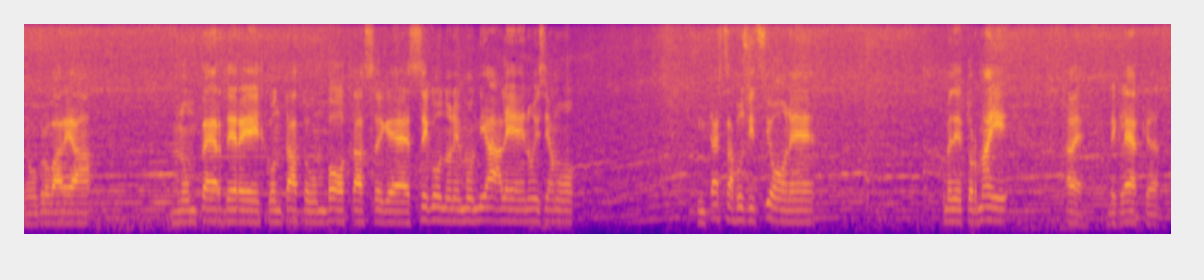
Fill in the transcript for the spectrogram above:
Devo provare a non perdere il contatto con Bottas che è secondo nel mondiale. Noi siamo in terza posizione. Come detto, ormai vabbè, Leclerc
